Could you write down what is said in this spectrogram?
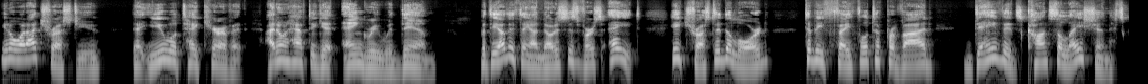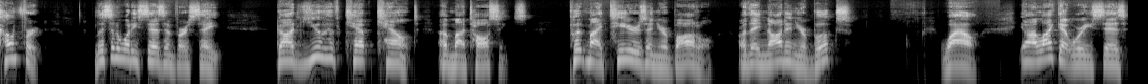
you know what? I trust you that you will take care of it. I don't have to get angry with them. But the other thing I notice is verse 8. He trusted the Lord to be faithful to provide David's consolation, his comfort. Listen to what he says in verse 8 God, you have kept count of my tossings. Put my tears in your bottle. Are they not in your books? Wow. Yeah, I like that where he says,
